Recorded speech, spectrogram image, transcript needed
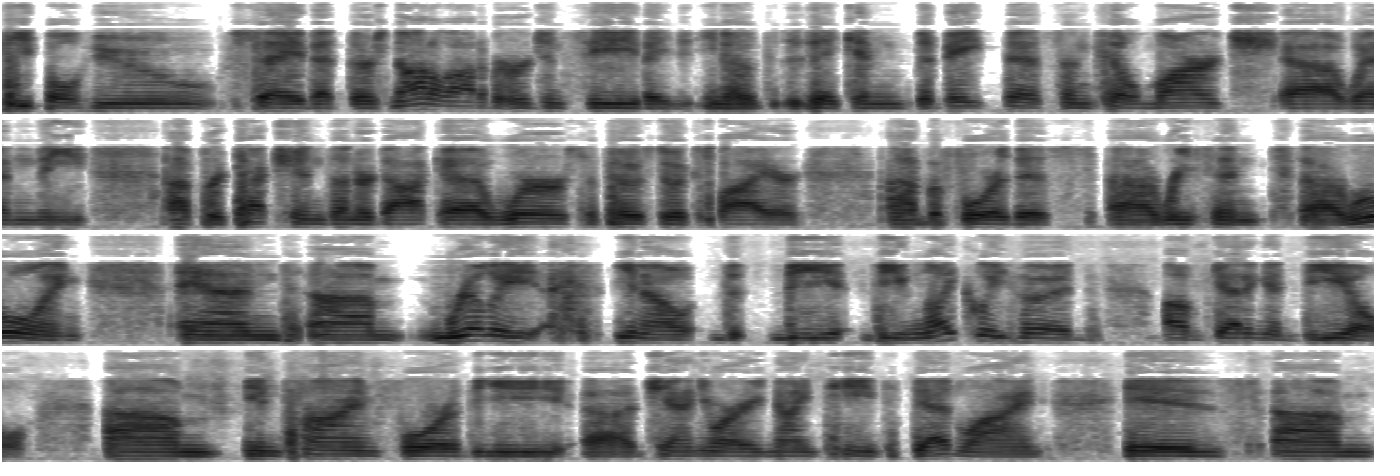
people who say that there's not a lot of urgency. They, you know, they can debate this until March uh, when the uh, protections under DACA were supposed to expire uh, before this uh, recent uh, ruling, and um, really, you know, the, the the likelihood of getting a deal. Um, in time for the uh, January 19th deadline is um,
